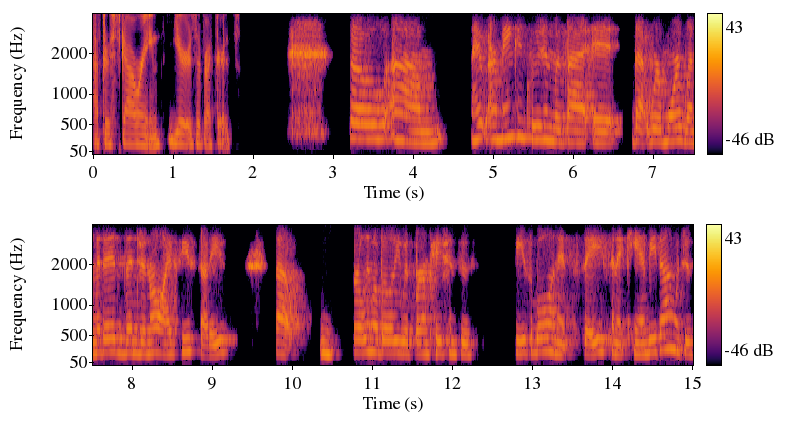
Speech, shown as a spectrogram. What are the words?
after scouring years of records? So um, I, our main conclusion was that it that we're more limited than general ICU studies. That early mobility with burn patients is feasible and it's safe and it can be done, which is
